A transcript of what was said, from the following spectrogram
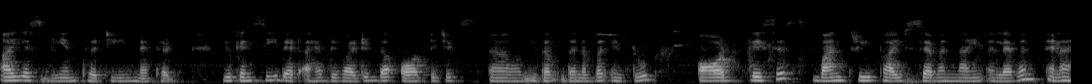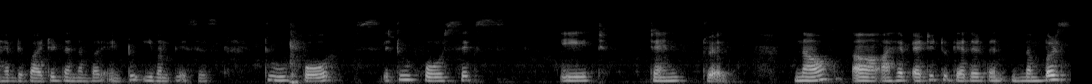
ISBN 13 method. You can see that I have divided the odd digits um, the, the number into odd places 1 3 5 7 9 11 and I have divided the number into even places. 2 4 2 4 6 8 10 12 now uh, I have added together the numbers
